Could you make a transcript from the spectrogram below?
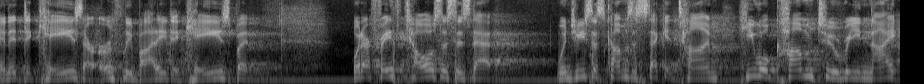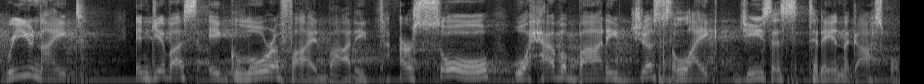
and it decays. Our earthly body decays. But what our faith tells us is that when Jesus comes a second time, he will come to reunite, reunite and give us a glorified body. Our soul will have a body just like Jesus today in the gospel.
